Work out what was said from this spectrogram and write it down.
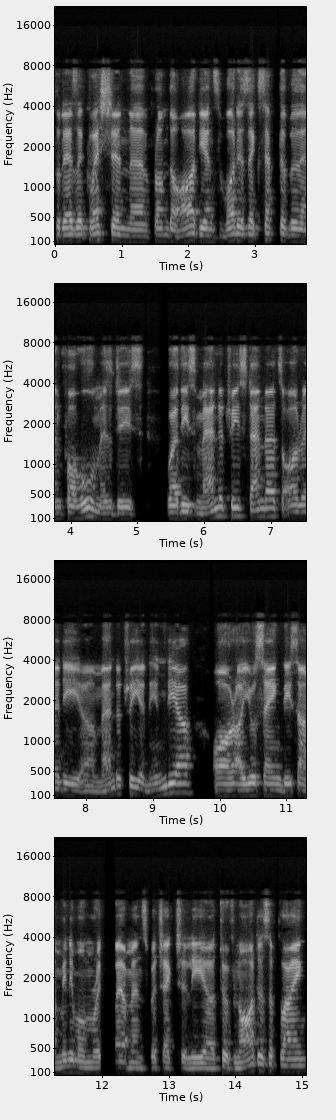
So there's a question uh, from the audience, what is acceptable and for whom is these, were these mandatory standards already mandatory in India? Or are you saying these are minimum requirements which actually uh, TÜV Nord is applying?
